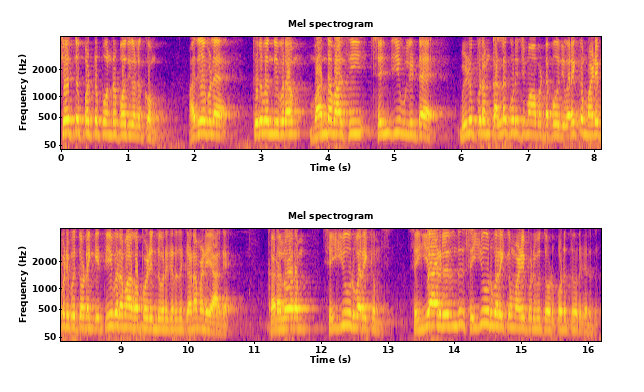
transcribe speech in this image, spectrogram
சேத்துப்பட்டு போன்ற பகுதிகளுக்கும் அதேபோல் திருவந்திபுரம் வந்தவாசி செஞ்சி உள்ளிட்ட விழுப்புரம் கள்ளக்குறிச்சி மாவட்ட பகுதி வரைக்கும் மழைப்பிடிப்பு தொடங்கி தீவிரமாக பொழிந்து வருகிறது கனமழையாக. கடலோரம் செய்யூர் வரைக்கும் செய்யாறிலிருந்து செய்யூர் வரைக்கும் மழைப்பிடிவு தொ- கொடுத்து வருகிறது.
